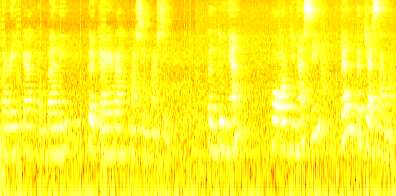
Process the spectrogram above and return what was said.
mereka kembali ke daerah masing-masing. Tentunya koordinasi dan kerjasama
